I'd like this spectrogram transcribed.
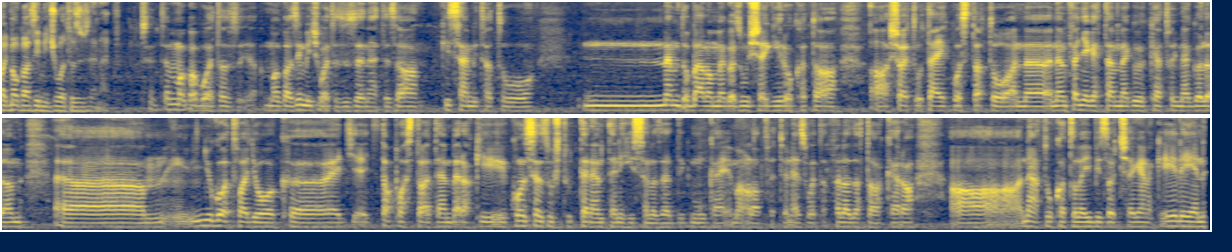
vagy maga az image volt az üzenet? Szerintem maga, volt az, maga az image volt az üzenet, ez a kiszámítható nem dobálom meg az újságírókat a, a sajtótájékoztatón, nem fenyegetem meg őket, hogy megölöm, nyugodt vagyok, egy, egy tapasztalt ember, aki konszenzust tud teremteni, hiszen az eddig munkájában alapvetően ez volt a feladata, akár a, a NATO katonai bizottságának élén,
